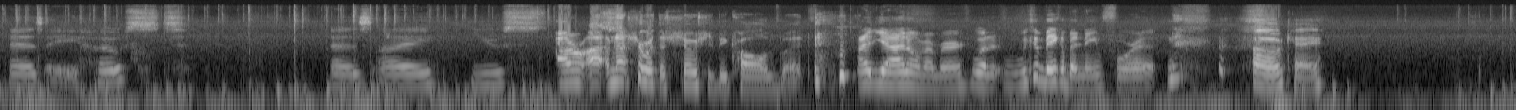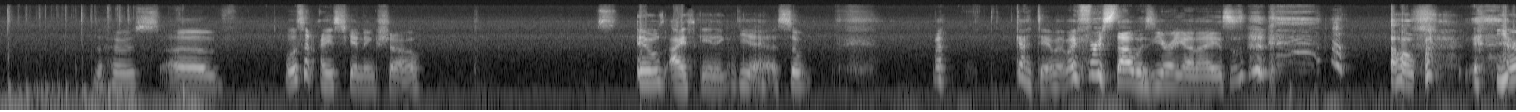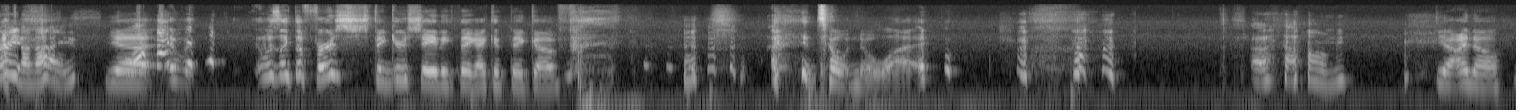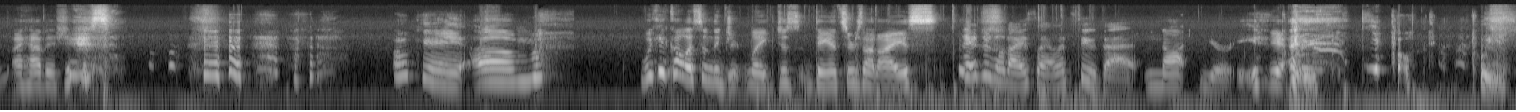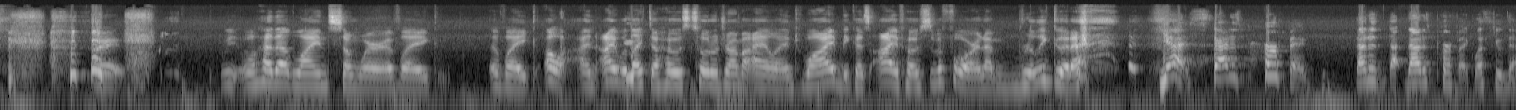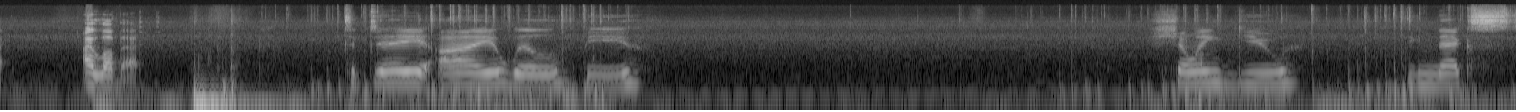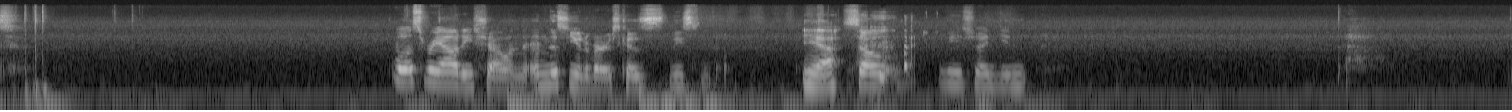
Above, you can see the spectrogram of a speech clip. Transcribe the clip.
as a host as I used I don't I, I'm not sure what the show should be called, but I yeah, I don't remember. What it- we could make up a name for it. Oh, okay. the host of what was an ice skating show. It was ice skating, okay. Yeah, so my, God damn it. My first thought was Yuri on Ice. Oh. Yuri on ice. yeah, it, wa- it was like the first figure shading thing I could think of. I don't know why. Um Yeah, I know. I have issues. Okay, um We could call it something like just dancers on ice. Dancers on Ice Land, let's do that. Not Yuri. Yeah. Don't. Please. Alright. We, we'll have that line somewhere of like, of like, oh, and I would like to host Total Drama Island. Why? Because I've hosted before and I'm really good at it. Yes, that is perfect. That is that, that is perfect. Let's do that. I love that. Today I will be showing you the next well it's a reality show in, in this universe because these Yeah. so we showing you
